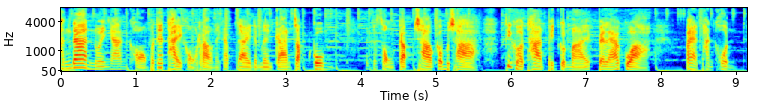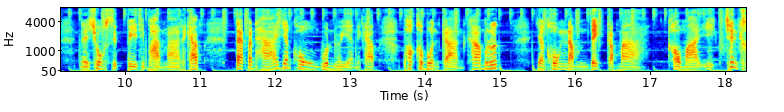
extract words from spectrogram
ทั้งด้านหน่วยงานของประเทศไทยของเรานะครับได้ดำเนินการจับกลุ่ม และก็ส่งกับชาวกัมพูชา ที่ขอทานผิดกฎหมายไปแล้วกว่า 8,000 คนในช่วง 10 ปีที่ผ่านมานะครับ แต่ปัญหายังคงวนเวียนนะครับ เพราะขบวนการค้ามนุษย์ยังคงนำเด็กกลับมาเข้ามาอีกเช่นเค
